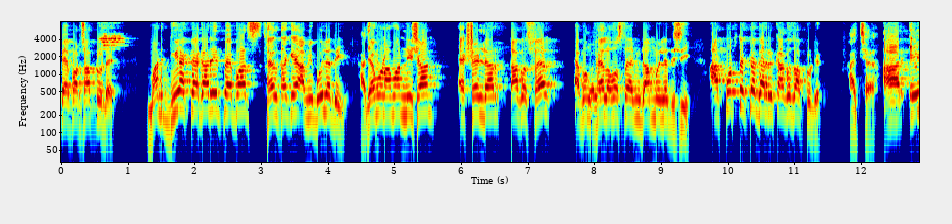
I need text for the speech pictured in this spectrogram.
পেপারস আপ টু ডেট মানে দুই একটা গাড়ির পেপারস ফেল থাকে আমি বলে দিই। আচ্ছা। যেমন আমার নিশান এক্সটেন্ডার কাগজ ফেল এবং ফেল অবস্থায় আমি দাম বলে দিছি। আর প্রত্যেকটা গাড়ির কাগজ আপ টু ডেট আচ্ছা। আর এই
